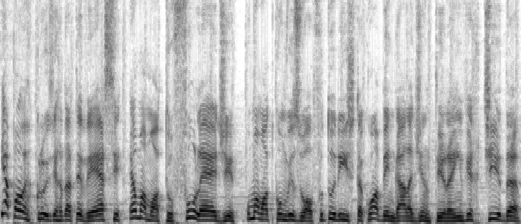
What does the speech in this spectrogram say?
E a Power Cruiser da TVS é uma moto full LED, uma moto com visual futurista com a bengala dianteira invertida.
